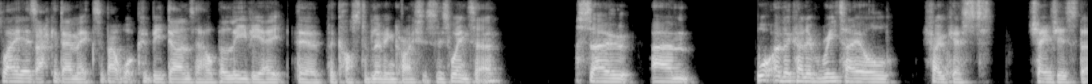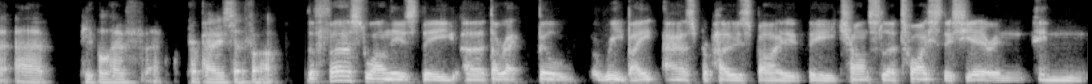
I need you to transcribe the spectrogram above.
players, academics about what could be done to help alleviate the, the cost of living crisis this winter. So, um, what are the kind of retail focused changes that uh, people have uh, proposed so far? The first one is the uh, direct bill rebate as proposed by the Chancellor twice this year in, in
